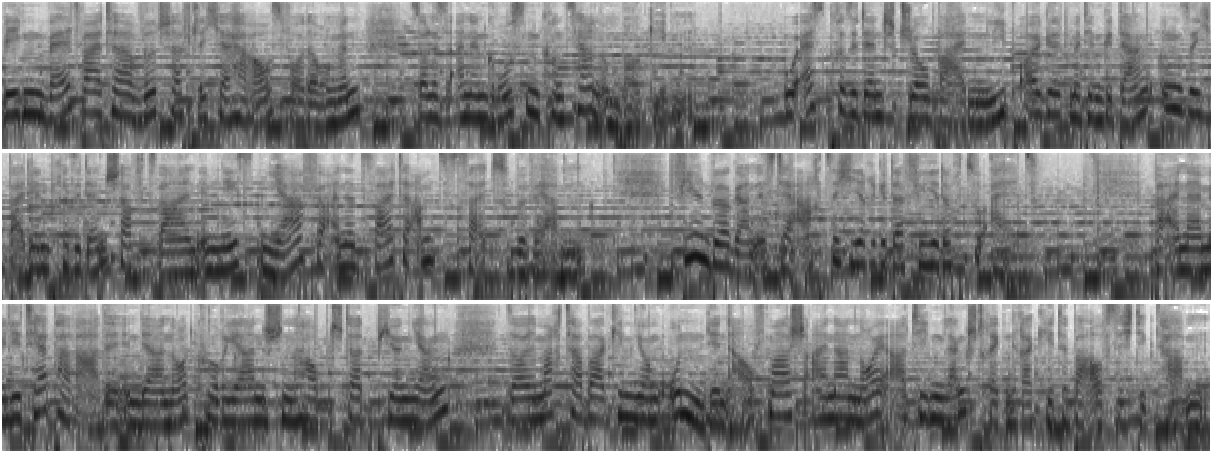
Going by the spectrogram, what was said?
Wegen weltweiter wirtschaftlicher Herausforderungen soll es einen großen Konzernumbau geben. US-Präsident Joe Biden liebäugelt mit dem Gedanken, sich bei den Präsidentschaftswahlen im nächsten Jahr für eine zweite Amtszeit zu bewerben. Vielen Bürgern ist der 80-Jährige dafür jedoch zu alt. Bei einer Militärparade in der nordkoreanischen Hauptstadt Pyongyang soll Machthaber Kim Jong-un den Aufmarsch einer neuartigen Langstreckenrakete beaufsichtigt haben.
